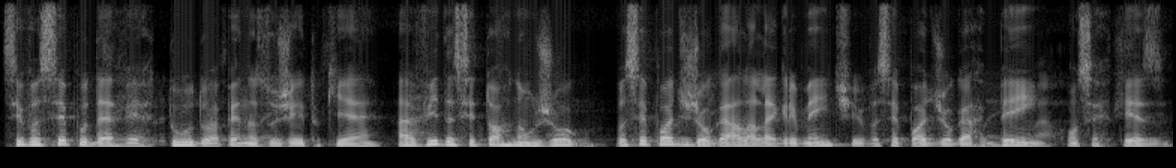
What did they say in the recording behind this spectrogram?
Se você puder ver tudo apenas do jeito que é, a vida se torna um jogo. Você pode jogá-la alegremente, você pode jogar bem, com certeza.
